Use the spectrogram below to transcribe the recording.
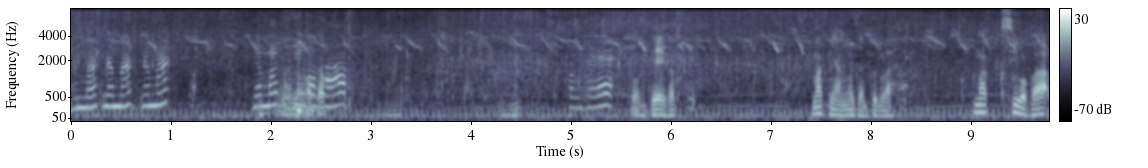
น้ำมักน้ำมักน้ำมักน้ำมักสีวภาพของแท้โอเคครับ มักหยังมาจันเพิ่นว่ามักสิวภาพ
